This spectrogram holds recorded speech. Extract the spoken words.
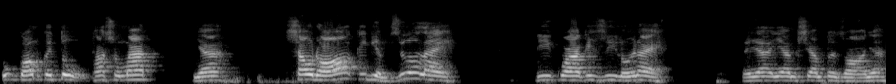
cũng có một cái tụ thoát sông mát, nha. Sau đó, cái điểm giữa này, đi qua cái di lối này. Đây nha, anh em xem tôi dò nhá.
